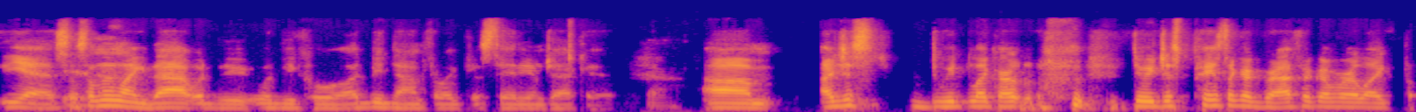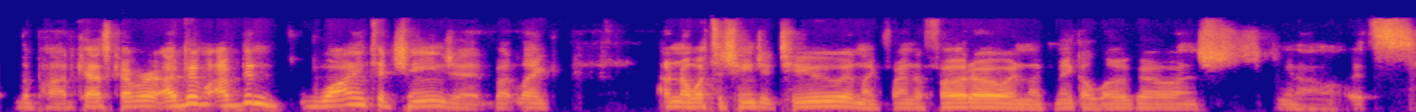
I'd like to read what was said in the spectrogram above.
yeah, so Yeah. something like that would be would be cool. I'd be down for like the stadium jacket. Yeah. Um, I just do we like our do we just paste like a graphic over like the podcast cover? I've been I've been wanting to change it, but like I don't know what to change it to, and like find the photo and like make a logo, and sh- you know it's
